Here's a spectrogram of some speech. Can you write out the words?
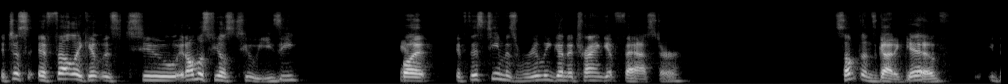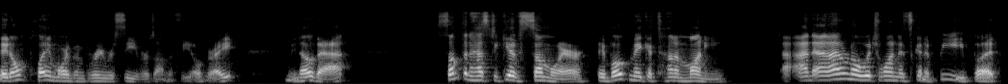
It just it felt like it was too. It almost feels too easy. Yeah. But if this team is really going to try and get faster, something's got to give. They don't play more than three receivers on the field, right? We know that. Something has to give somewhere. They both make a ton of money. And, and I don't know which one it's going to be, but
